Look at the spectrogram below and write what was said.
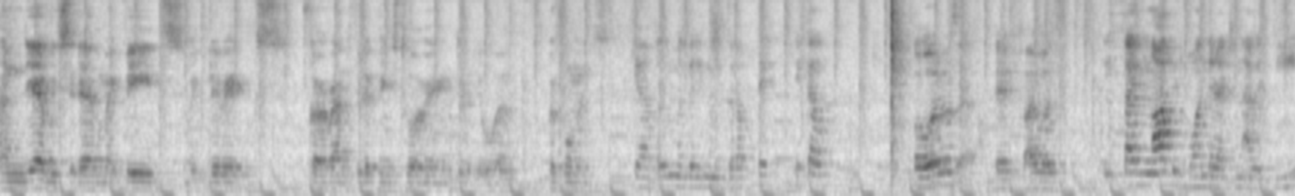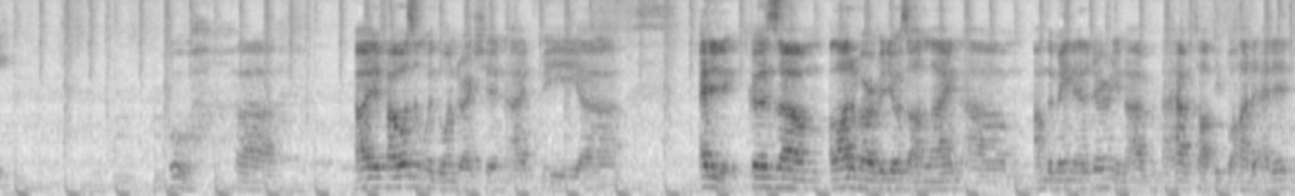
And yeah, we sit there, we make beats, make lyrics, go around the Philippines touring, do a little um, performance. Kaya pala magaling mag-rap eh. Ikaw, Oh, what was that? If I was, if I'm not with Juan Direction, I would be. ooh, uh, I, if I wasn't with Juan Direction, I'd be uh, editing because um, a lot of our videos online. Um, I'm the main editor. You know, I've, I have taught people how to edit,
